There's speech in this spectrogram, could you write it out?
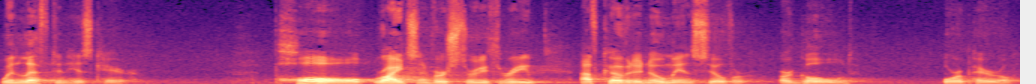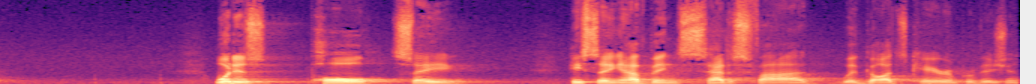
when left in his care. Paul writes in verse 33 I've coveted no man's silver or gold or apparel. What is Paul saying? He's saying, I've been satisfied with God's care and provision.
